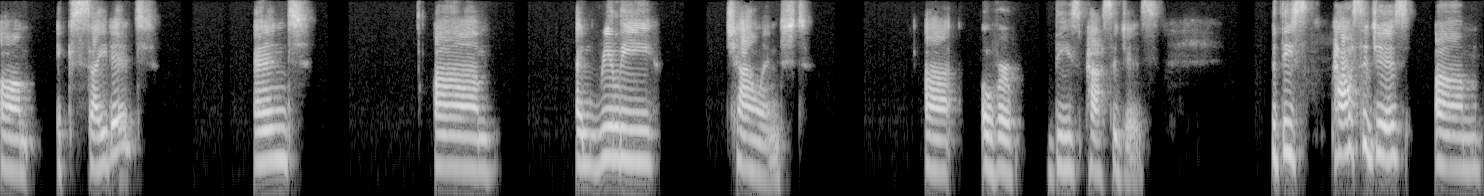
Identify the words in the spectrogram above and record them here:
um, excited and um, and really challenged uh, over these passages. But these passages um,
